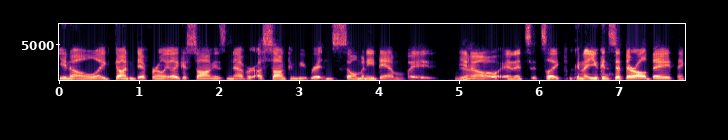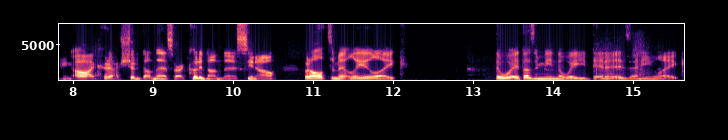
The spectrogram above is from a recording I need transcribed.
you know like done differently like a song is never a song can be written so many damn ways you know and it's it's like you can you can sit there all day thinking oh i could i should have done this or i could have done this you know but ultimately like the it doesn't mean the way you did it is any like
